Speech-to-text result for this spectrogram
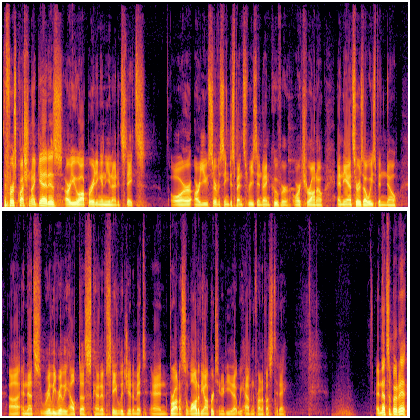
the first question I get is, are you operating in the United States? Or are you servicing dispensaries in Vancouver or Toronto? And the answer has always been no. Uh, and that's really, really helped us kind of stay legitimate and brought us a lot of the opportunity that we have in front of us today. and that's about it.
